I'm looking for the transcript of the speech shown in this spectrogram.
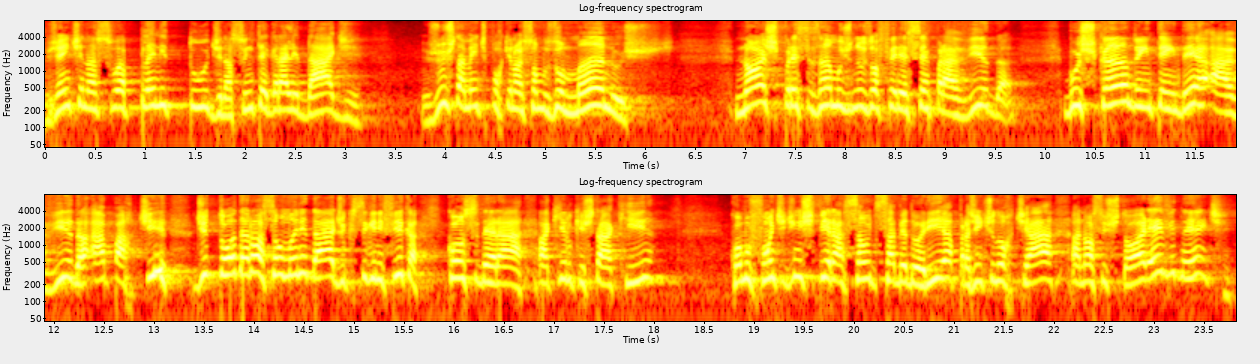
gente na sua plenitude, na sua integralidade, justamente porque nós somos humanos, nós precisamos nos oferecer para a vida, buscando entender a vida a partir de toda a nossa humanidade, o que significa considerar aquilo que está aqui como fonte de inspiração e de sabedoria para a gente nortear a nossa história. É evidente.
